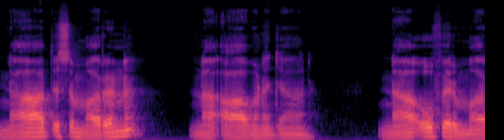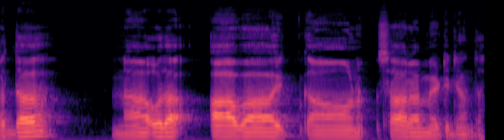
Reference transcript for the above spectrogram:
ਨਾ ਤਿਸ ਮਰਨ, ਨਾ ਆਵਣ ਜਾਣ ਨਾ ਉਹ ਫਿਰ ਮਰਦਾ ਨਾ ਉਹਦਾ ਆਵਾ, ਗਾਉਣ ਸਾਰਾ ਮਿਟ ਜਾਂਦਾ।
